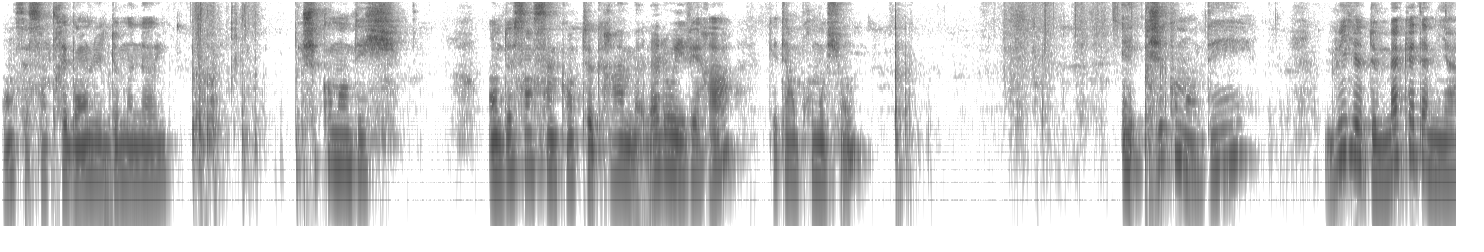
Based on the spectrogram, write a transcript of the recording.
Bon, ça sent très bon l'huile de monoï. J'ai commandé en 250 grammes l'aloe vera qui était en promotion. Et j'ai commandé l'huile de macadamia.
